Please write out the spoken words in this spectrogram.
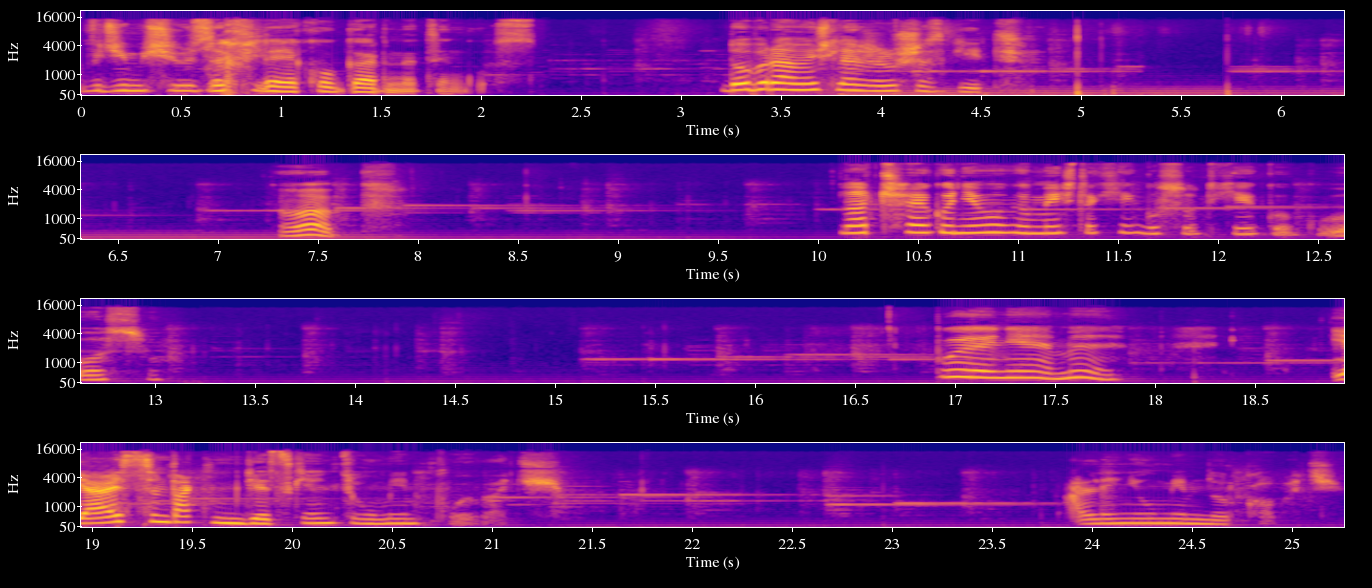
widzimy się już za chwilę, jak ogarnę ten głos. Dobra, myślę, że już jest git. Op. Dlaczego nie mogę mieć takiego słodkiego głosu? Płyniemy. Ja jestem takim dzieckiem, co umiem pływać. Ale nie umiem nurkować.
